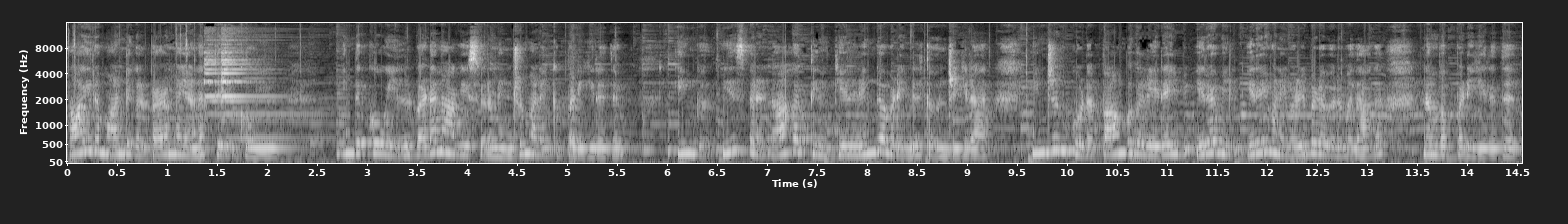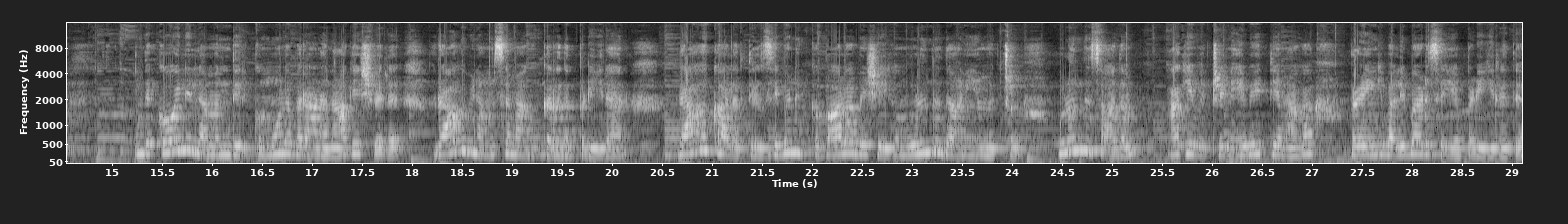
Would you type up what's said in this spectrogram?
ஆயிரம் ஆண்டுகள் பழமையான திருக்கோயில். இந்த கோயில் வடநாகேஸ்வரம் என்றும் அழைக்கப்படுகிறது. இங்கு ஈஸ்வரன் நாகத்தின் கீழ் லிங்க வடிவில் தோன்றுகிறார். இன்றும் கூட பாம்புகள் இறை இரவில் இறைவனை வழிபட வருவதாக நம்பப்படுகிறது. இந்த கோயிலில் அமர்ந்திருக்கும் மூலவரான நாகேஸ்வரர் ராகுவின் அம்சமாக கருதப்படுகிறார். ராகு காலத்தில் சிவனுக்கு பாலாபிஷேகம் உளுந்து தானியம் மற்றும் உளுந்து சாதம் ஆகியவற்றை நைவேத்தியமாக வழங்கி வழிபாடு செய்யப்படுகிறது.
